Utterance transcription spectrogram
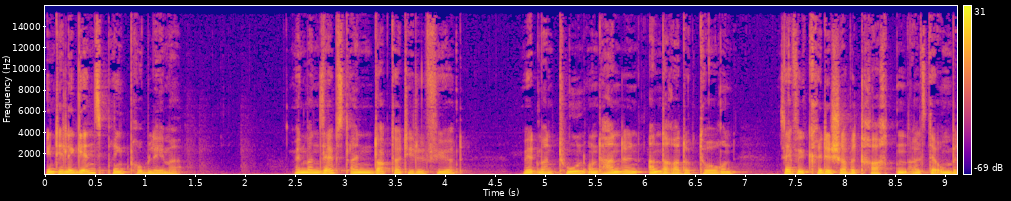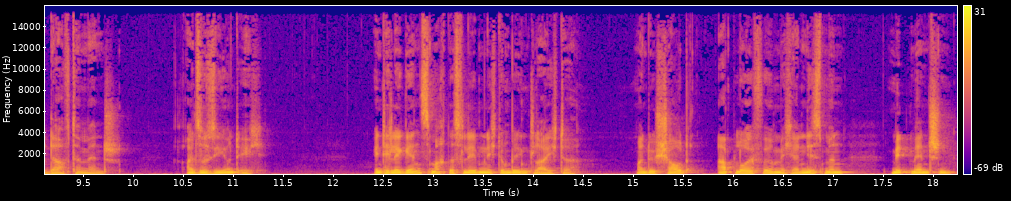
Intelligenz bringt Probleme. Wenn man selbst einen Doktortitel führt, wird man Tun und Handeln anderer Doktoren sehr viel kritischer betrachten als der unbedarfte Mensch. Also Sie und ich. Intelligenz macht das Leben nicht unbedingt leichter. Man durchschaut Abläufe, Mechanismen, Mitmenschen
